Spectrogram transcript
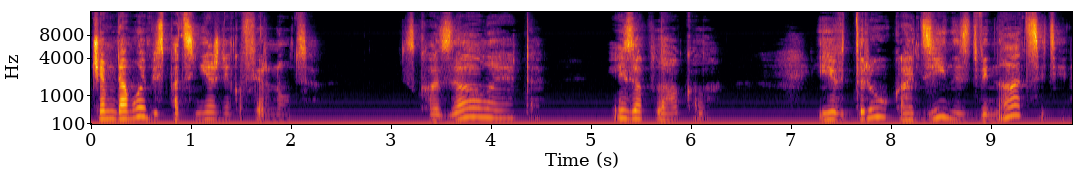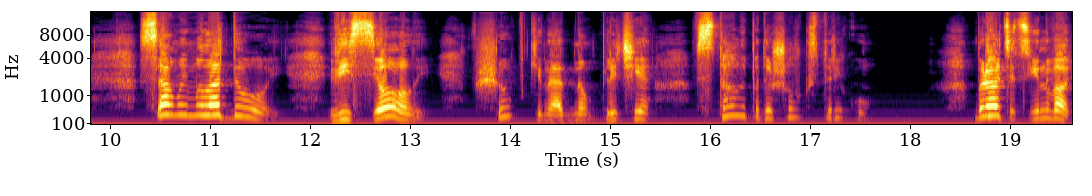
чем домой без подснежников вернуться. Сказала это и заплакала. И вдруг один из двенадцати, самый молодой, веселый, в шубке на одном плече, встал и подошел к старику. «Братец Январь,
